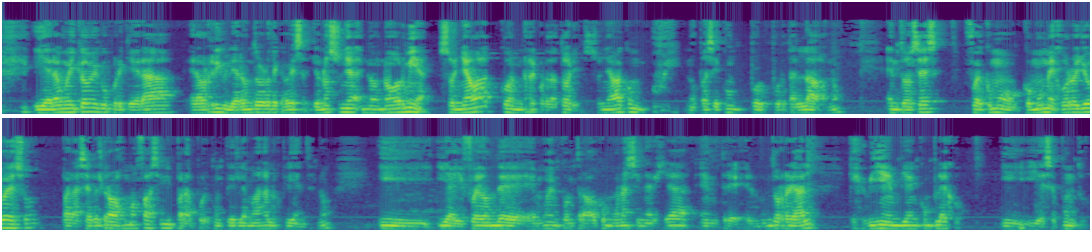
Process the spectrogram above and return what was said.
y era muy cómico porque era, era horrible, era un dolor de cabeza. Yo no, soñaba, no, no dormía, soñaba con recordatorios, soñaba con, uy, no pasé por, por tal lado, ¿no? Entonces fue como, ¿cómo mejoro yo eso para hacer el trabajo más fácil y para poder cumplirle más a los clientes, ¿no? Y, y ahí fue donde hemos encontrado como una sinergia entre el mundo real, que es bien, bien complejo, y, ese punto.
